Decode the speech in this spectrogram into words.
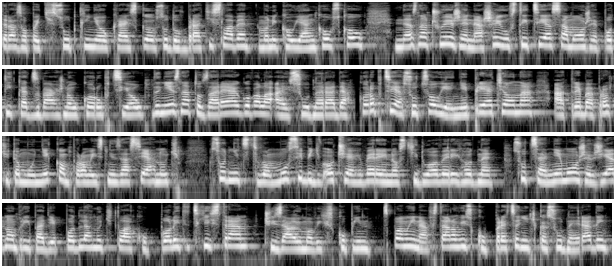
teraz opäť súdkyňou Krajského súdu v Bratislave, Monikou Jankovskou, naznačuje, že naša justícia sa môže potýkať s vážnou korupciou. Dnes na to zareagovala aj súdna rada. Korupcia sudcov je nepriateľná a treba proti tomu nekompromisne zasiahnuť. Súdnictvo musí byť v očiach verejnosti dôveryhodné. Sudca nemôže v žiadnom prípade podľahnuť tlaku politických strán či záujmových skupín. Spomína v stanovisku predsednička súdnej rady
